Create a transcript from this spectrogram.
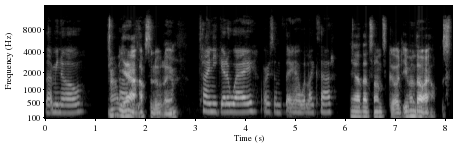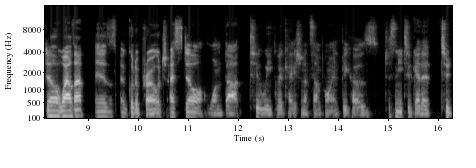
let me know. Oh yeah, um, absolutely. Tiny getaway or something. I would like that. Yeah, that sounds good. Even though I still, while that is a good approach, I still want that two week vacation at some point because just need to get it to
